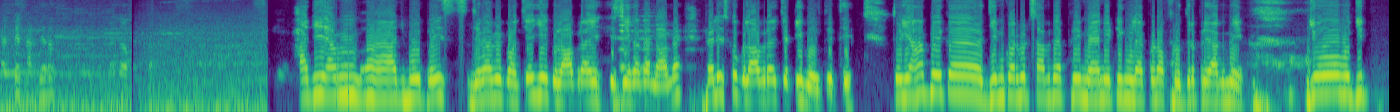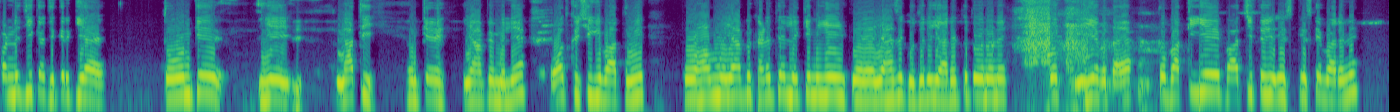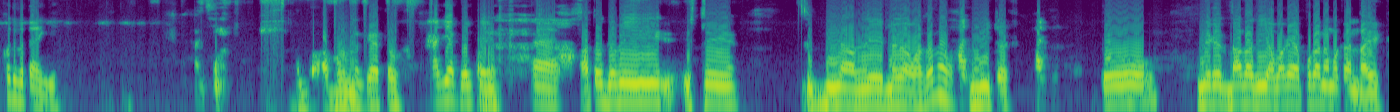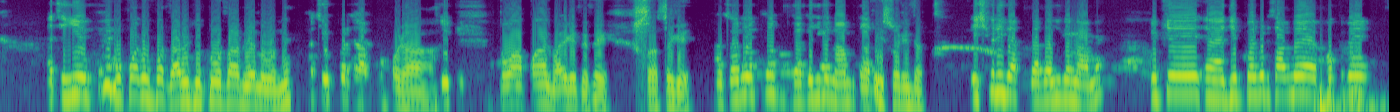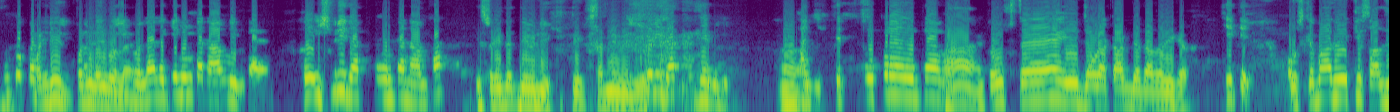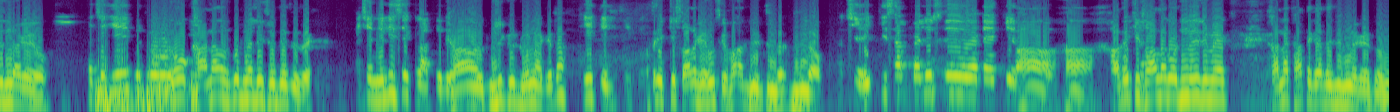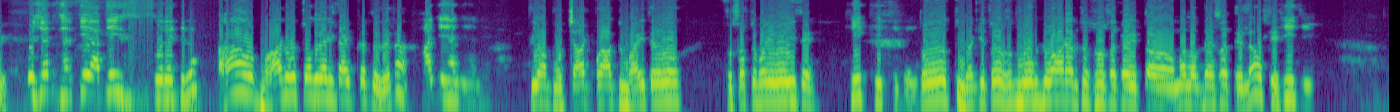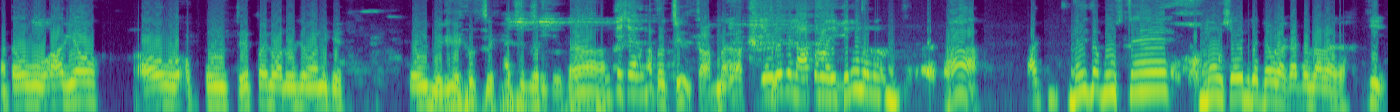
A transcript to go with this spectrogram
ऐसे खड़े रहो हाँ जी हम अ, आज बहुत बड़ी इस जगह पे पहुंचे ये गुलाब राय इस जगह का नाम है पहले इसको गुलाब राय चट्टी बोलते थे तो यहाँ पे एक अ, जिम कॉर्बेट साहब ने अपनी man eating leopard of Rudraprayag में जो जिन पंडित जी का जिक्र किया है तो उनके ये नाती उनके यहाँ पे मिले हैं। बहुत खुशी की बात हुई। तो हम यहाँ पे खड़े थे लेकिन ये यहाँ से गुजरे जा रहे थे तो उन्होंने खुद ये बताया। तो बाकी ये बातचीत इस, इसके बारे में खुद बताएँगे। अब बोल लगे तो हाँ जी आप बोलते हैं। हाँ। तो जब इससे लगा हुआ था ना मिनीटर हाँ जी। तो मेरे दादाजी हमारे पुराना मकान था एक। अच्छा ये ऊपर ऊपर ऊपर था तोड़ ताड़ दिया लोगों ने। अच्छा ऊपर था ऊपर हाँ। तो वहाँ पाँच भाई रहते थे सस्ते के सॉरी अपना दादाजी का नाम बता दो। ईश्वरी दत्त। ईश्वरी दत्त दादाजी का नाम है। क्योंकि जीत कॉर्बेट साहब ने बुक में उनको पंडित पंडित- बोला बोला लेकिन उनका नाम नहीं बताया तो ईश्वरी दत्त उनका नाम था? ईश्वरी दत्त देवली ईश्वरी दत्त देवली। हाँ। हाँ जी ऊपर उनका हाँ तो उसने ये जौड़ा काट दिया दादाजी का। ठीक है। उसके बाद वो इक्कीस साल ज़िंदा गए हो अच्छा ये मतलब तो खाना उसको नदी से देते थे। अच्छा नली से खिलाते थे? हाँ लिक्विड बना के ना। ठीक है ठीक है। इक्कीस साल के उसके बाद भी दिला- अच्छा इक्कीस साल पहले उसने अटैक किया? हाँ हाँ। अब इक्कीस साल तक ordinary में खाना खाते खाते दिन लगे तो भी। वो शायद घर के आगे सो रहे थे ना? हाँ वो भाग वो चौक जाके टाइप करते थे ना। हाँ जी हाँ जी हाँ जी। कि आप वो चार पाँच भाई थे वो तो सबसे बड़े वही थे। ठीक ठीक ठीक है। तो घर के तो लोग जो आराम से सो सके तो मतलब दहशत थी ना उसकी। जी जी। तो वो आ गया हो और वो थे पहलवान वो जमाने के वो भी भिड़ गए उससे अच्छा वेरी गुड हाँ उनके शायद हाँ, तो ठीक था मैं- जेवड़े पे लात मारी थी ना उन्होंने हाँ अब नहीं तो पूछते मुंह से इनके दौड़ा काटा दादा का जी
